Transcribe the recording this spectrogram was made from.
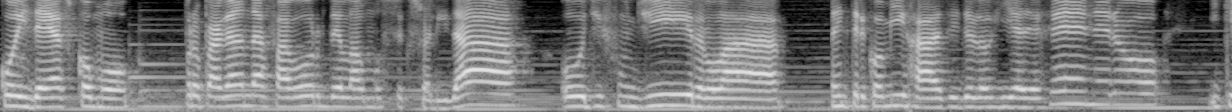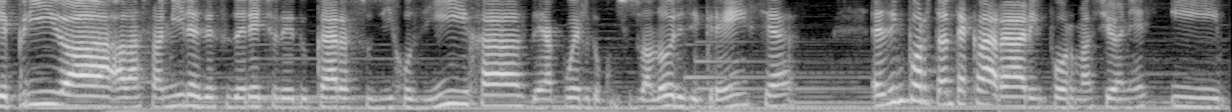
con ideas como propaganda a favor de la homosexualidad o difundir la, entre comillas, ideología de género y que priva a las familias de su derecho de educar a sus hijos y hijas de acuerdo con sus valores y creencias. Es importante aclarar informaciones y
